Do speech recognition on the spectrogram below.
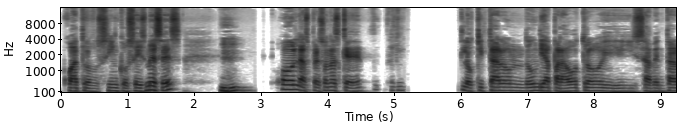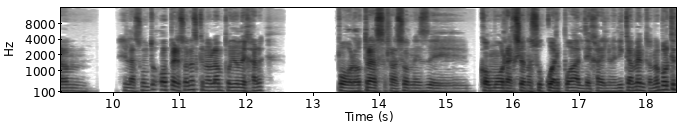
cuatro, cinco, seis meses, o las personas que lo quitaron de un día para otro y se aventaron el asunto, o personas que no lo han podido dejar por otras razones de cómo reacciona su cuerpo al dejar el medicamento, ¿no? Porque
